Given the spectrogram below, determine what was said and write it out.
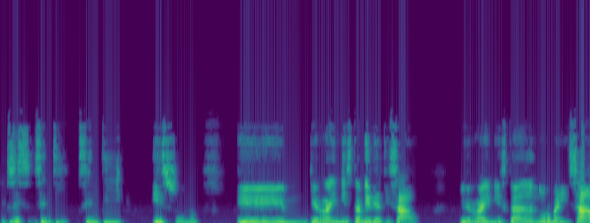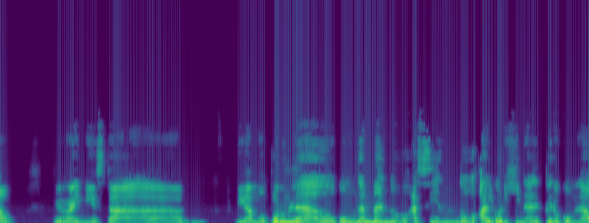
Entonces sentí, sentí eso, ¿no? Eh, que Raimi está mediatizado, que Raimi está normalizado, que Raimi está, digamos, por un lado, con una mano haciendo algo original, pero con la,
